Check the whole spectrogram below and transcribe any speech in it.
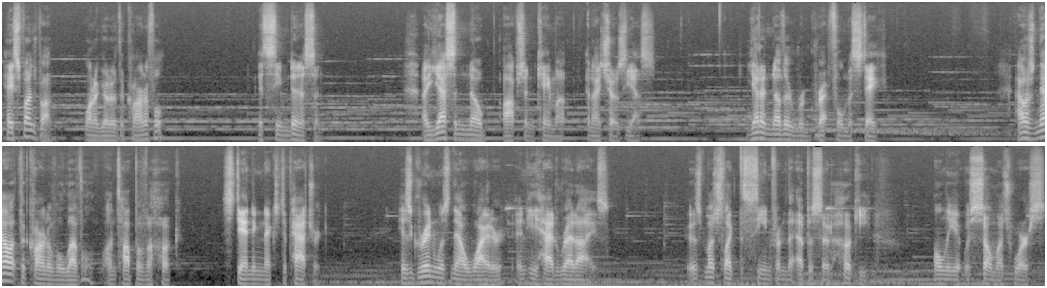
Hey SpongeBob, want to go to the carnival? It seemed innocent. A yes and no option came up, and I chose yes. Yet another regretful mistake. I was now at the carnival level, on top of a hook, standing next to Patrick. His grin was now wider, and he had red eyes. It was much like the scene from the episode Hooky, only it was so much worse.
